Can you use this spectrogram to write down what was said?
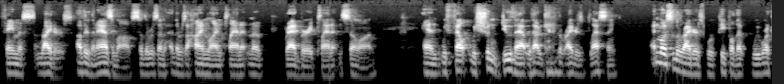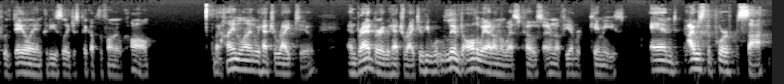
famous writers other than Asimov. So there was a there was a Heinlein planet and a Bradbury planet and so on. And we felt we shouldn't do that without getting the writer's blessing. And most of the writers were people that we worked with daily and could easily just pick up the phone and call. But Heinlein we had to write to, and Bradbury we had to write to. He lived all the way out on the West Coast. I don't know if he ever came east. And I was the poor sot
